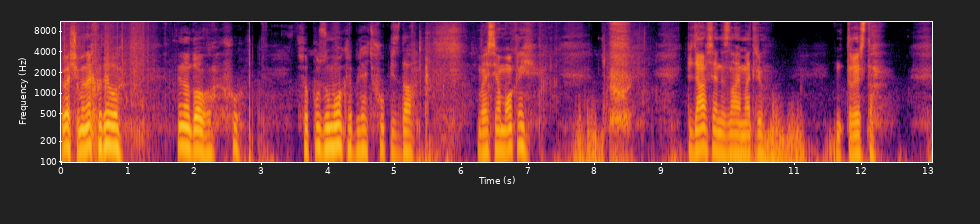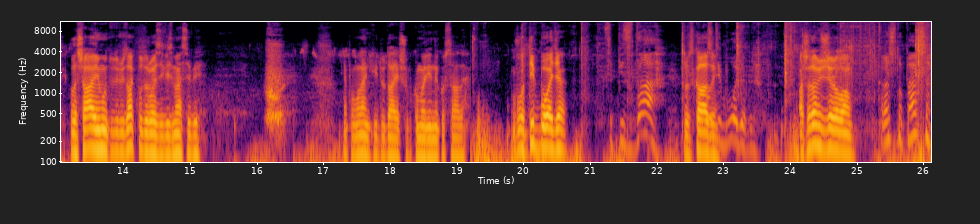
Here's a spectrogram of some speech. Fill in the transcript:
Коротше, мене хватило ненадовго. Фу. Все пузо мокре, блядь, фу, пізда. Весь я мокрий. Фу. Піднявся, я не знаю, метрів 300. Лишаю йому тут рюкзак по дорозі, візьме собі. Фу. Я помаленьку йду далі, щоб комарі не кусали. От і Бодя. Це пізда. Розказуй. От і Бодя, бля. А що там з джерелом? Коротше, то перше.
